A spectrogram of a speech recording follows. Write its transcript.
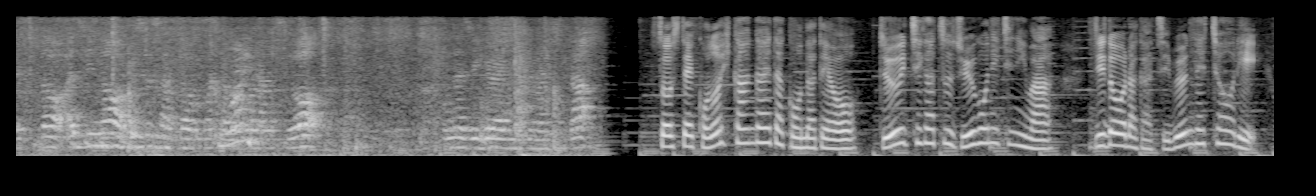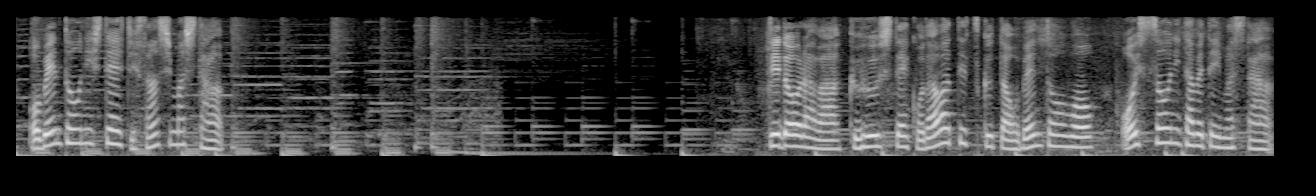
えっと味の薄さとまたバランスを同じぐらいにしました。そしてこの日考えた献立を11月15日には児童らが自分で調理お弁当にして持参しました。児童らは工夫してこだわって作ったお弁当を美味しそうに食べていました。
